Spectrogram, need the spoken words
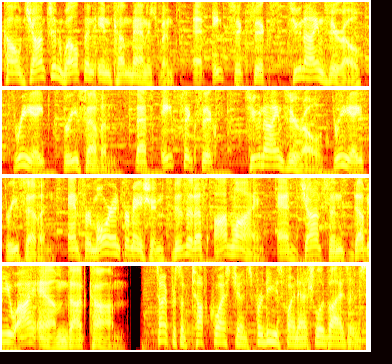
Call Johnson Wealth and Income Management at 866 290 3837. That's 866 290 3837. And for more information, visit us online at johnsonwim.com. Time for some tough questions for these financial advisors.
